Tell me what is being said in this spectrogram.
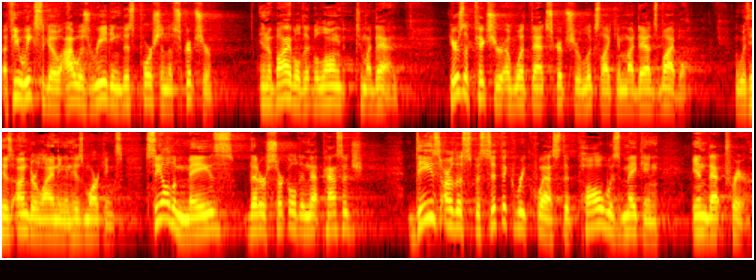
A few weeks ago, I was reading this portion of Scripture in a Bible that belonged to my dad. Here's a picture of what that Scripture looks like in my dad's Bible with his underlining and his markings. See all the mays that are circled in that passage? These are the specific requests that Paul was making in that prayer.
